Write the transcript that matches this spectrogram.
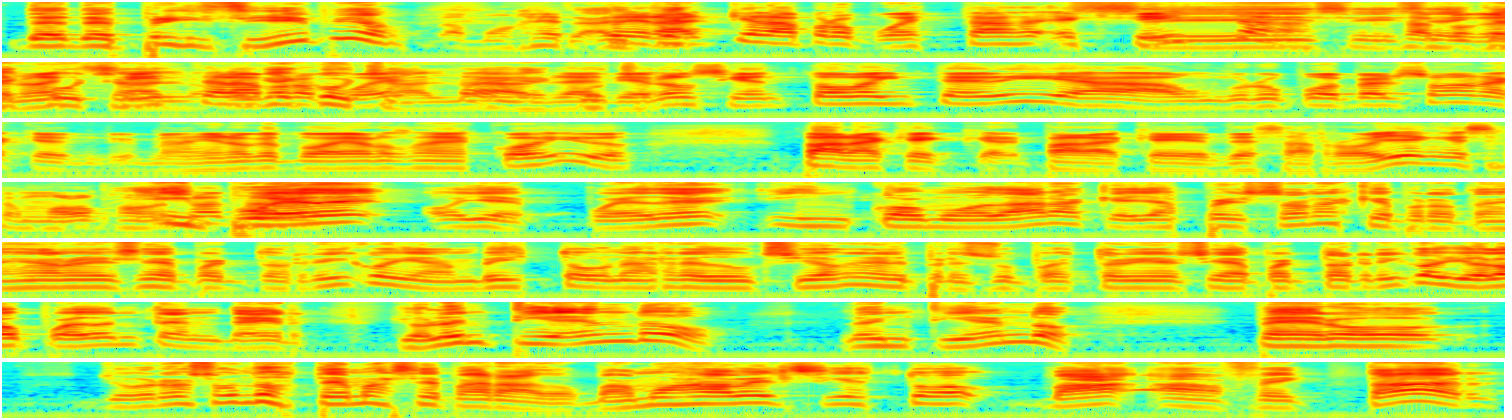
desde el principio. Vamos a esperar que, la propuesta exista. Sí, sí, porque no existe la propuesta. Le dieron 120 días a un grupo de personas que imagino que todavía no se han escogido para que, para que desarrollen ese Y puede, oye, puede incomodar a aquellas personas que protegen a la Universidad de Puerto Rico y han visto una reducción en el presupuesto de la Universidad de Puerto Rico. Yo lo puedo entender. Yo lo entiendo. Lo entiendo. Pero yo creo que son dos temas separados. Vamos a ver si esto va a afectar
